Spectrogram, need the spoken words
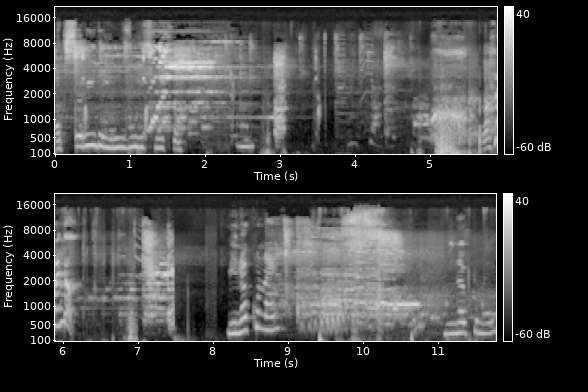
Aksaray'ı da yıldızını geçmiştim. Lan sen yap. Minaku ne? Minaku ne?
